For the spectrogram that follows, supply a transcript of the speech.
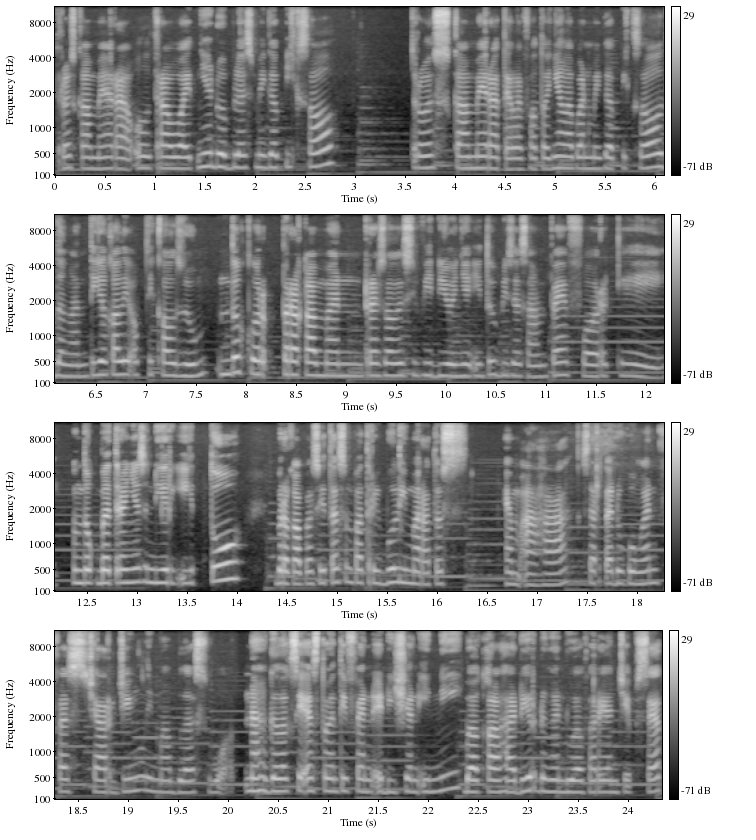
terus kamera ultra wide-nya 12 megapiksel, Terus kamera telefotonya 8 megapiksel dengan 3 kali optical zoom. Untuk perekaman resolusi videonya itu bisa sampai 4K. Untuk baterainya sendiri itu berkapasitas 4500 mAh serta dukungan fast charging 15 watt. Nah, Galaxy S20 Fan Edition ini bakal hadir dengan dua varian chipset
